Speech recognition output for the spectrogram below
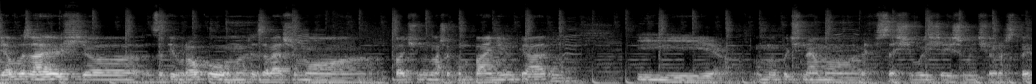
Я вважаю, що за півроку ми вже завершимо точно нашу компанію піарну. І ми почнемо все вище і швидше рости.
